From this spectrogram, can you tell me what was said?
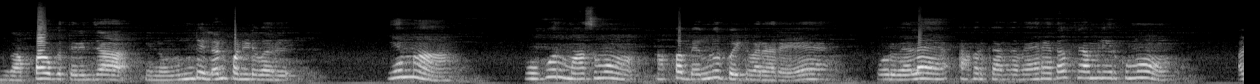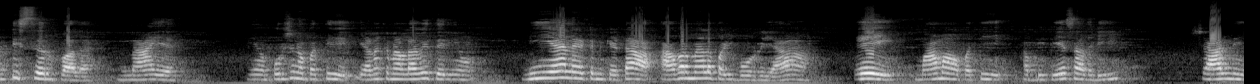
உங்கள் அப்பாவுக்கு தெரிஞ்சால் என்னை உண்டு இல்லைன்னு பண்ணிடுவார். ஏம்மா ஒவ்வொரு மாதமும் அப்பா பெங்களூர் போயிட்டு வராரு. ஒருவேளை அவருக்கு அங்கே வேறு ஏதாவது ஃபேமிலி இருக்குமோ? அட்டி செருப்பால நாயே. என் புருஷனை பற்றி எனக்கு நல்லாவே தெரியும். நீ ஏன் லேட்டுன்னு கேட்டால் அவர் மேலே பழி போடுறியா? ஏய் மாமாவை பற்றி அப்படி பேசாதடி. ஷாலினி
